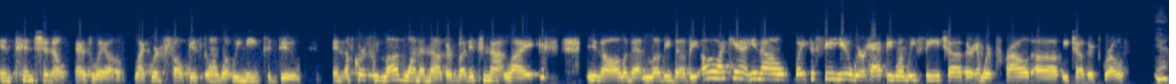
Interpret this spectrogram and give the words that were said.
intentional as well. Like we're focused on what we need to do and of course we love one another, but it's not like, you know, all of that lovey dovey. Oh, I can't, you know, wait to see you. We're happy when we see each other and we're proud of each other's growth. Yeah.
